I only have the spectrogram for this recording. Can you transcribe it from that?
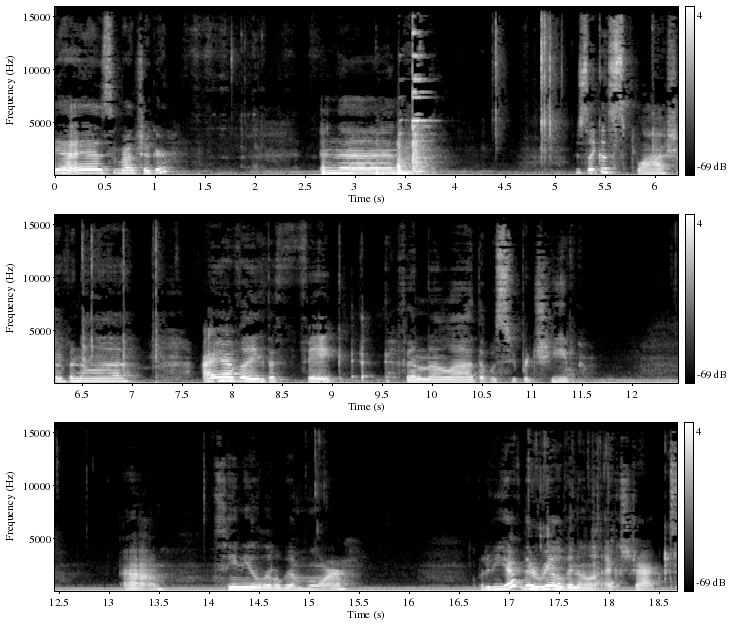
Yeah, I added some brown sugar and then just like a splash of vanilla. I have like the fake vanilla that was super cheap. Um, so you need a little bit more. But if you have the real vanilla extract,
